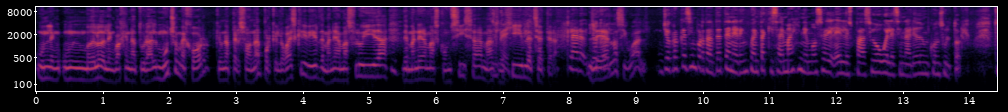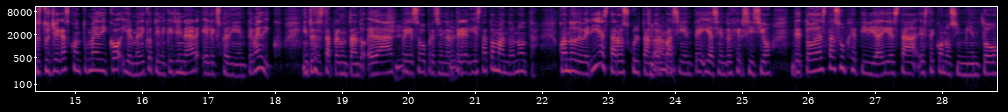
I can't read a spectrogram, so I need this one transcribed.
un, modelo de lenguaje natural mucho mejor que una persona porque lo va a escribir de manera más fluida, de manera más concisa, más legible, etcétera. Claro, leerlas igual. Yo creo que es importante tener en cuenta, quizá imaginemos el, espacio o el escenario de un consultorio. Entonces tú llegas con tu médico y el médico tiene que llenar el expediente médico. Entonces está preguntando edad, peso, presión arterial y está tomando nota. Cuando debería estar auscultando al paciente y haciendo ejercicio de toda esta subjetividad y esta, este conocimiento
